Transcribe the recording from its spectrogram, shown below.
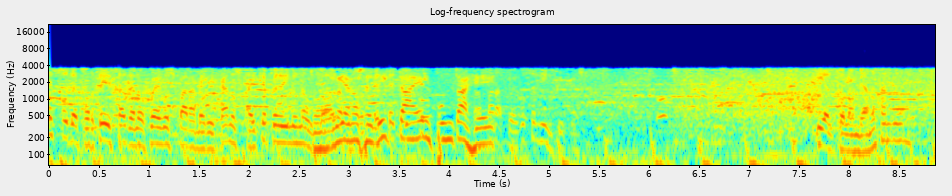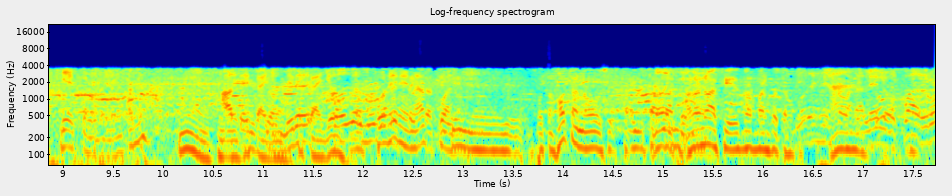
estos deportistas de los Juegos Panamericanos. Hay que pedirle una Todavía no se dicta el puntaje. para Juegos Olímpicos. Y el colombiano también. Y el colombiano también. Atención, mire, todo el mundo en expectativa. JJ no, se está, ahí está hablando. No, no, no, así es normal, Jota. Paralelo de cuadro.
